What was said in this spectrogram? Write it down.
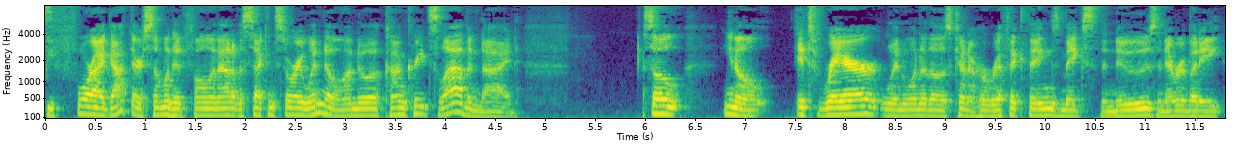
before I got there, someone had fallen out of a second story window onto a concrete slab and died. So, you know, it's rare when one of those kind of horrific things makes the news and everybody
